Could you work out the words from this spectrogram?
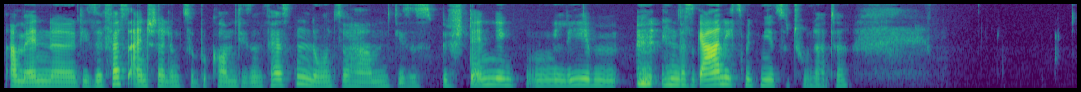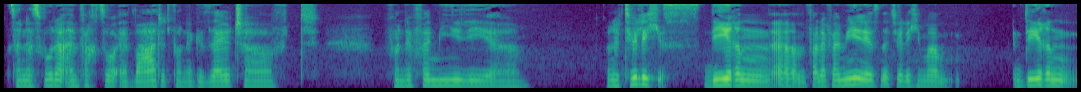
am Ende diese Festeinstellung zu bekommen, diesen festen Lohn zu haben, dieses beständige Leben, das gar nichts mit mir zu tun hatte, sondern es wurde einfach so erwartet von der Gesellschaft, von der Familie, und natürlich ist deren, äh, von der Familie ist natürlich immer, deren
